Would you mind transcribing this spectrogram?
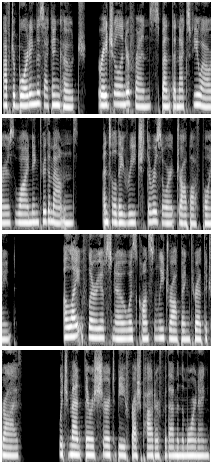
After boarding the second coach, Rachel and her friends spent the next few hours winding through the mountains until they reached the resort drop off point. A light flurry of snow was constantly dropping throughout the drive, which meant there was sure to be fresh powder for them in the morning.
